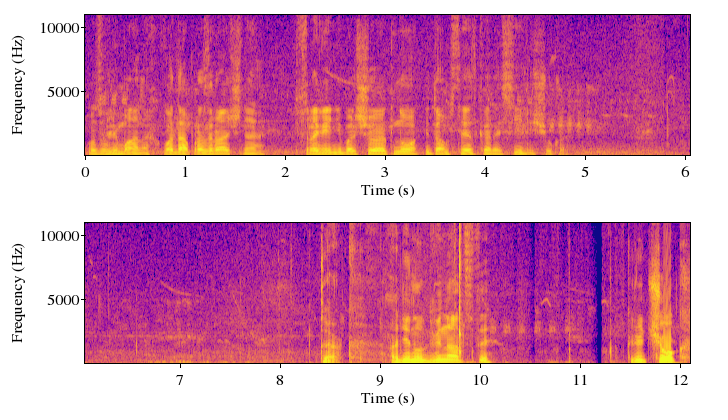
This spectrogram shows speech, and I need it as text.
вот в лиманах вода прозрачная, в траве небольшое окно, и там стоят караси или щука. Так, 1,12 крючок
